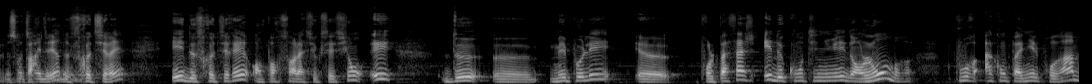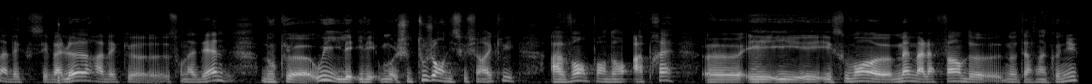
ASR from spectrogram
de De se retirer partir, de- de se retirer, et de se retirer en pensant à la succession et de euh, m'épauler euh, pour le passage et de continuer dans l'ombre pour accompagner le programme avec ses valeurs, avec euh, son ADN. Donc euh, oui, je suis toujours en discussion avec lui, avant, pendant, après. Euh, et, souvent, même à la fin de Notaires Inconnus,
